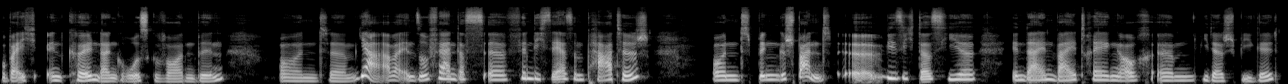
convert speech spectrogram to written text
wobei ich in Köln dann groß geworden bin. Und ähm, ja, aber insofern, das äh, finde ich sehr sympathisch und bin gespannt, äh, wie sich das hier in deinen Beiträgen auch ähm, widerspiegelt.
